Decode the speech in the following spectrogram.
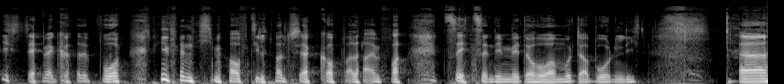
ich stelle mir gerade vor, wie wir nicht mehr auf die Loggia kommen, weil er einfach 10 Zentimeter hoher Mutterboden liegt. Äh,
